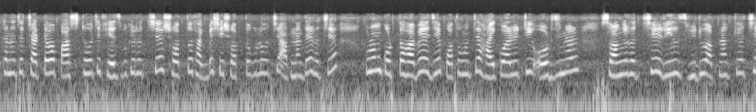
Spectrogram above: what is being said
এখানে হচ্ছে চারটা বা পাঁচটা হচ্ছে ফেসবুকের হচ্ছে সত্য থাকবে। সেই সত্যগুলো হচ্ছে আপনাদের হচ্ছে পূরণ করতে হবে যে প্রথম হচ্ছে হাই কোয়ালিটি অরিজিনাল সঙ্গের হচ্ছে রিলস ভিডিও আপনাকে হচ্ছে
